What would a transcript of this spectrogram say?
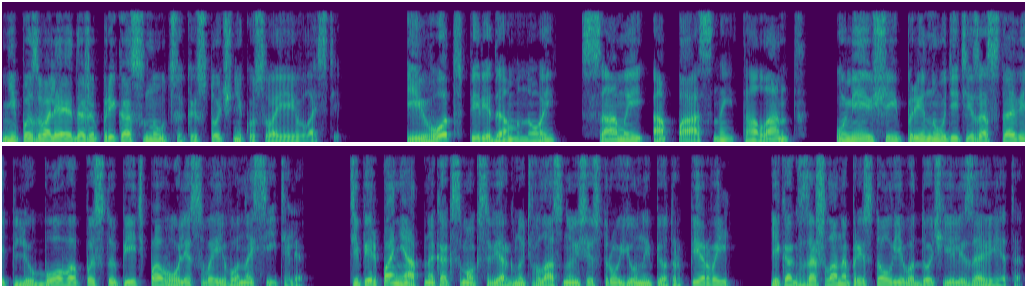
не позволяя даже прикоснуться к источнику своей власти. И вот передо мной самый опасный талант, умеющий принудить и заставить любого поступить по воле своего носителя. Теперь понятно, как смог свергнуть властную сестру юный Петр I и как взошла на престол его дочь Елизавета,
